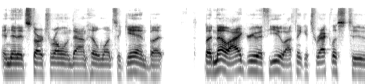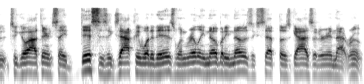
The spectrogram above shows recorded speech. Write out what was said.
and then it starts rolling downhill once again. But but no, I agree with you. I think it's reckless to to go out there and say this is exactly what it is when really nobody knows except those guys that are in that room.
